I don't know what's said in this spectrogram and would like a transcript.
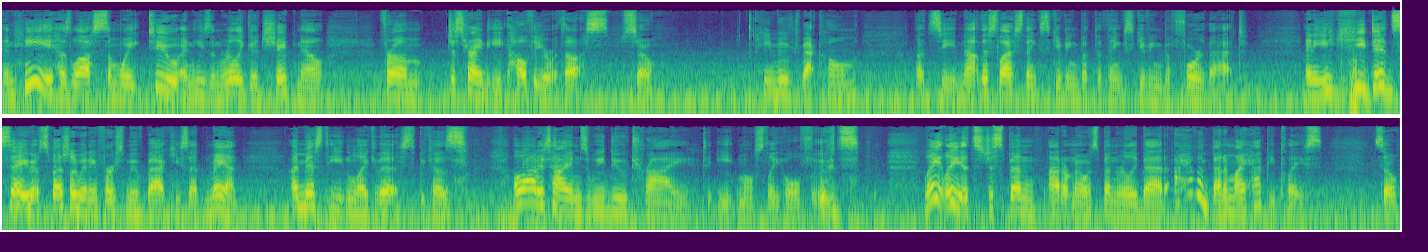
And he has lost some weight too, and he's in really good shape now from just trying to eat healthier with us. So he moved back home. Let's see, not this last Thanksgiving, but the Thanksgiving before that. And he, he did say, especially when he first moved back, he said, Man, I missed eating like this because a lot of times we do try to eat mostly whole foods. Lately, it's just been, I don't know, it's been really bad. I haven't been in my happy place. So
